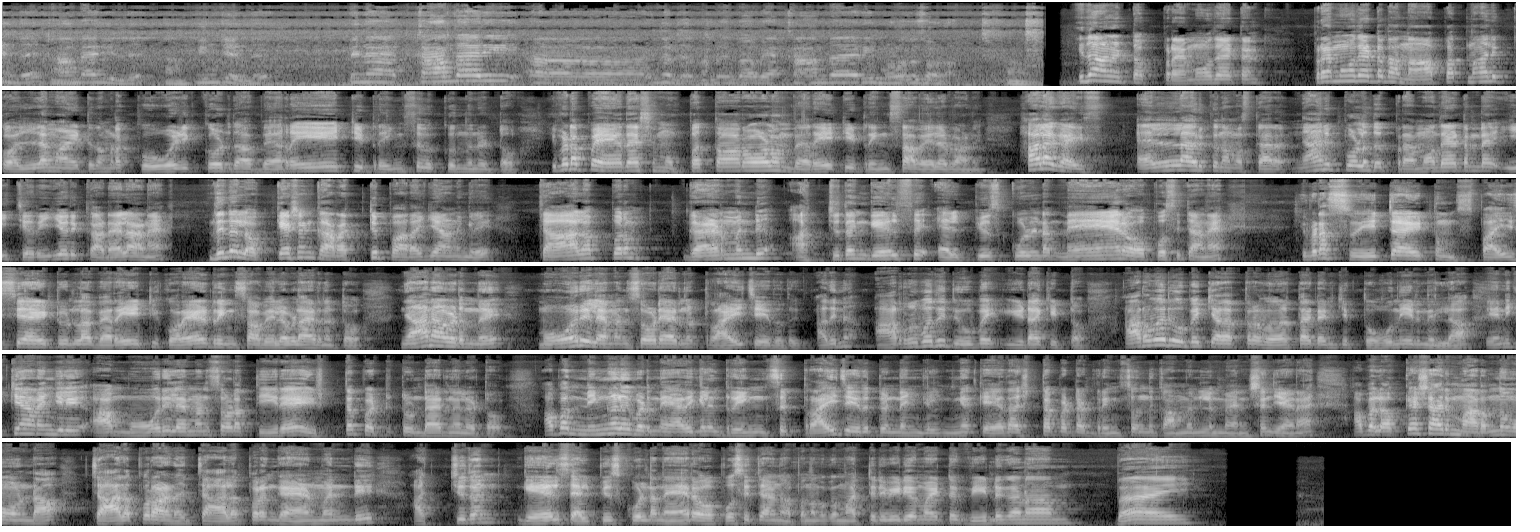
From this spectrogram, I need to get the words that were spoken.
ഉണ്ട് കാന്താരി ഉണ്ട് ഇഞ്ചി ഉണ്ട് പിന്നെ കാന്താരി ആ, ഇതുണ്ട്. നമ്മൾ എന്താ പറയാ കാന്താരി മുളക് സോഡ. ഇതാണ് കേട്ടോ പ്രമോദേട്ടൻ. പ്രമോദേട്ടൻ ദാ നാൽപ്പത്തിനാല് കൊല്ലമായിട്ട് നമ്മുടെ കോഴിക്കോട് ദാ വെറൈറ്റി ഡ്രിങ്ക്സ് വെക്കുന്നുണ്ട് കേട്ടോ ഇവിടെ ഇപ്പോൾ ഏകദേശം മുപ്പത്താറോളം വെറൈറ്റി ഡ്രിങ്ക്സ് അവൈലബിൾ ആണ്. ഹലോ ഗൈസ് എല്ലാവർക്കും നമസ്കാരം. ഞാനിപ്പോൾ ഉള്ളത് പ്രമോദേട്ടന്റെ ഈ ചെറിയൊരു കടയിലാണ്. ഇതിന്റെ ലൊക്കേഷൻ കറക്റ്റ് പറയുകയാണെങ്കിൽ Chalappuram government Achuthan girls L P U സ്കൂളിന്റെ നേരെ ഓപ്പോസിറ്റ് ആണ്. ഇവിടെ സ്വീറ്റ് ആയിട്ടും സ്പൈസി ആയിട്ടുള്ള വെറൈറ്റി കുറേ ഡ്രിങ്ക്സ് അവൈലബിൾ ആയിരുന്നു കേട്ടോ ഞാൻ അവിടുന്ന് മോര് ലെമൺ സോഡ ആയിരുന്നു ട്രൈ ചെയ്തത്. അതിന് അറുപത് രൂപ ഈടാക്കിട്ടോ. അറുപത് രൂപയ്ക്ക് അത് അത്ര വേർത്തായിട്ട് എനിക്ക് തോന്നിയിരുന്നില്ല. എനിക്കാണെങ്കിൽ ആ മോര് ലെമൺ സോഡ തീരെ ഇഷ്ടപ്പെട്ടിട്ടുണ്ടായിരുന്നല്ലോ കേട്ടോ അപ്പം നിങ്ങൾ ഇവിടുന്ന് ഏതെങ്കിലും ഡ്രിങ്ക്സ് ട്രൈ ചെയ്തിട്ടുണ്ടെങ്കിൽ നിങ്ങൾക്ക് ഏതാ ഇഷ്ടപ്പെട്ട ഡ്രിങ്ക്സ് ഒന്ന് കമന്റിൽ മെൻഷൻ ചെയ്യണേ. അപ്പോൾ ലൊക്കേഷൻ ആരും മറന്നു പോകണ്ട. ചാലപ്പുറമാണ്. Chalappuram government Achuthan girls L P സ്കൂളിന്റെ നേരെ ഓപ്പോസിറ്റ് ആണ്. അപ്പോൾ നമുക്ക് മറ്റൊരു വീഡിയോ ആയിട്ട് വീണ്ടും കാണാം. ബൈ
